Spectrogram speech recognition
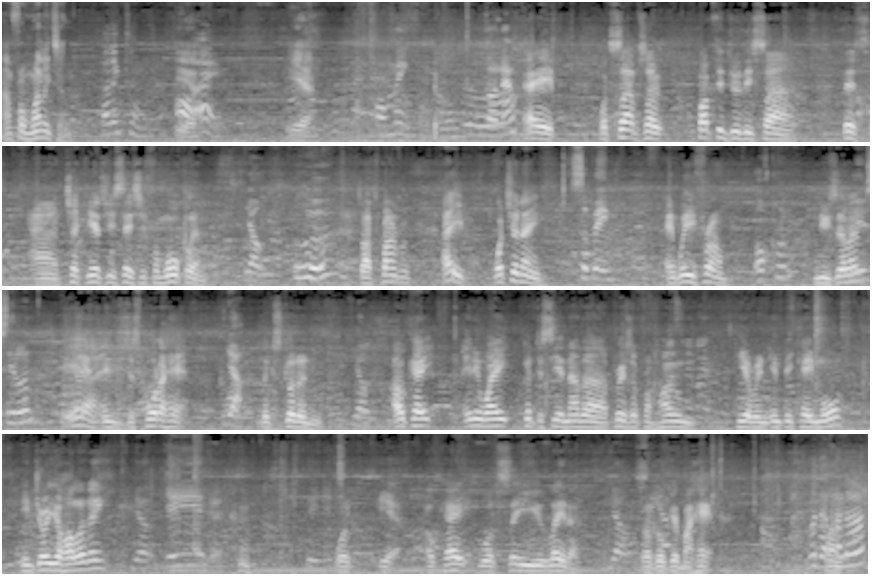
I'm from Wellington. Wellington. Yeah. Yeah. Của mình. Còn nào? Hey, what's up? So, popped into this uh, this uh, chick here. She says she's from Auckland. Yo. So it's fun. Hey, what's your name? Sabine. And where you from? Auckland. New Zealand. New Zealand. Yeah, and you just bought a hat. Yeah. Looks good on you. Yo. Okay. Anyway, good to see another present from home here in MBK Mall. Enjoy your holiday. Yeah, yeah, yeah. yeah, yeah. Well, yeah. Okay. We'll see you later. Yo. I'll go get my hat. What the One. color?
